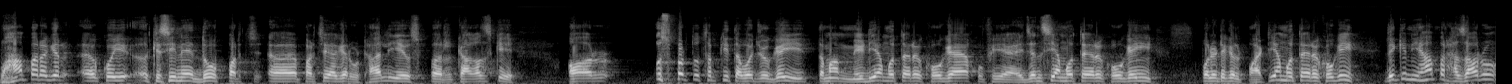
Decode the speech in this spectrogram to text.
وہاں پر اگر کوئی کسی نے دو پرچے اگر اٹھا لیے اس پر کاغذ کے، اور اس پر تو سب کی توجہ گئی، تمام میڈیا متحرک ہو گیا، خفیہ ایجنسیاں متحرک ہو گئیں پولیٹیکل پارٹیاں متحرک ہو گئیں لیکن یہاں پر ہزاروں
